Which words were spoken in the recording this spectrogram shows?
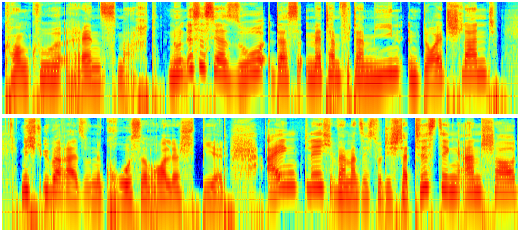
Konkurrenz macht. Nun ist es ja so, dass Methamphetamin in Deutschland nicht überall so eine große Rolle spielt. Eigentlich wenn man sich so die Statistiken anschaut,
